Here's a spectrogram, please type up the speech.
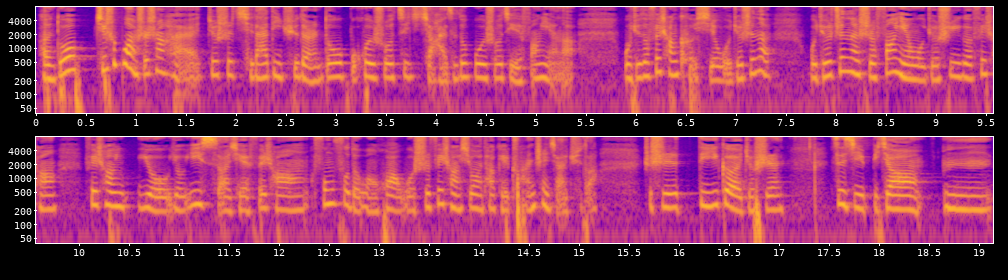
很多其实不管是上海，就是其他地区的人都不会说自己小孩子都不会说自己的方言了。我觉得非常可惜。我觉得真的，我觉得真的是方言，我觉得是一个非常非常有有意思而且非常丰富的文化。我是非常希望它可以传承下去的。这是第一个，就是自己比较嗯，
